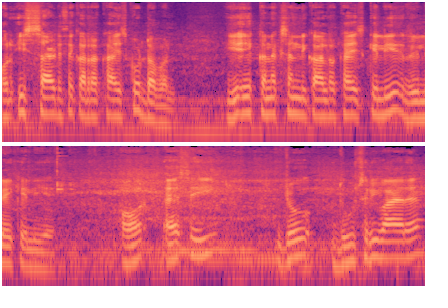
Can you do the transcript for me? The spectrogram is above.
और इस साइड से कर रखा है इसको डबल। ये एक कनेक्शन निकाल रखा है इसके लिए रिले के लिए। और ऐसे ही जो दूसरी वायर है,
